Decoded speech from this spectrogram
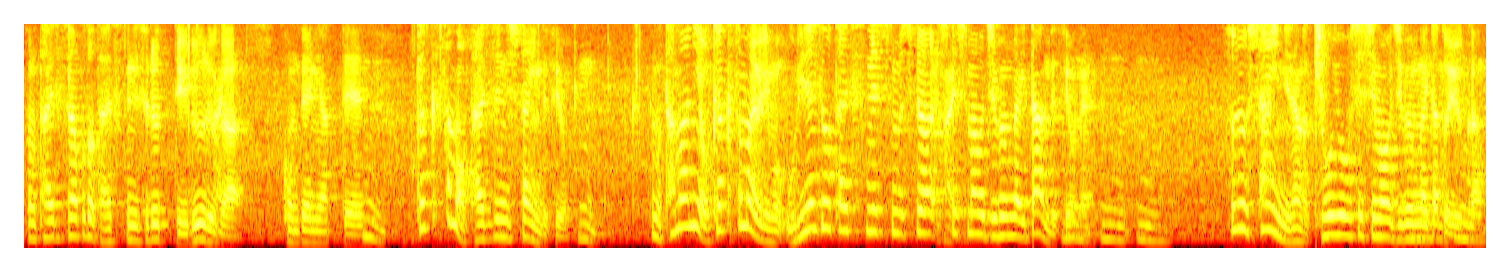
その大切なことを大切にするっていうルールが根底にあって、うん。お客様を大切にしたいんですよ。うん。でもたまにお客様よりも売り上げを大切にししてしまう自分がいたんですよね、それを社員になんか強要してしまう自分がいたというか、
